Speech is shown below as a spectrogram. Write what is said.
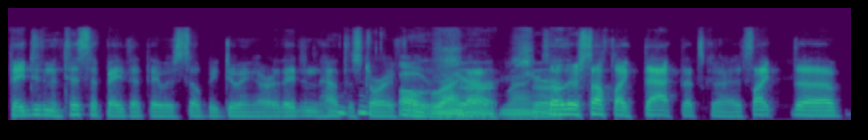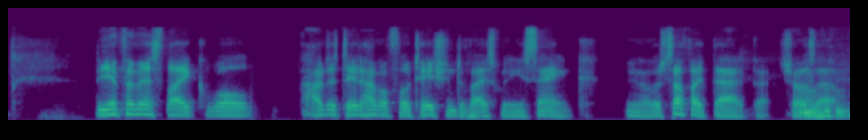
they didn't anticipate that they would still be doing it or they didn't have the Mhm. story Oh, Right, sure, out. right. sure. So there's stuff like that that's gonna. It's like the the infamous like, well, how does Data have a flotation device when he sank? You know, there's stuff like that that shows up. Mhm.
